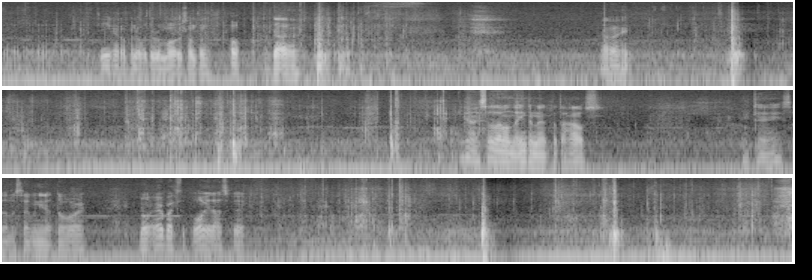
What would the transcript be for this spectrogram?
uh, I think you gotta open it with the remote or something oh duh all right Yeah, I saw that on the internet at the house. Okay, so it looks like we need a door. No airbags deployed, that's good.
